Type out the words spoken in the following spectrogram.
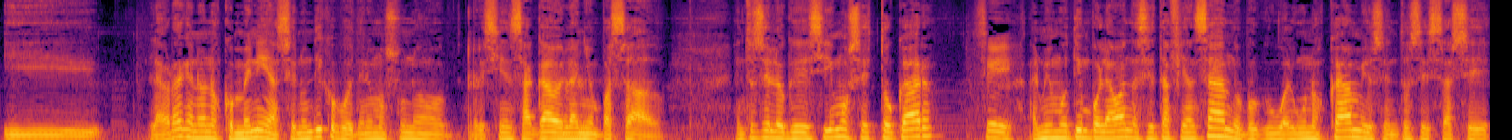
y la verdad que no nos convenía hacer un disco porque tenemos uno recién sacado el año pasado. Entonces lo que decidimos es tocar. Sí. Al mismo tiempo la banda se está afianzando porque hubo algunos cambios, entonces hace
